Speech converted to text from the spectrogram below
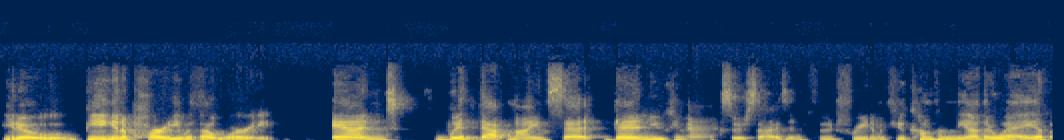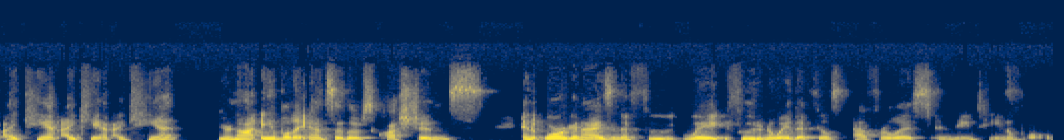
you know, being in a party without worry? And with that mindset, then you can exercise in food freedom. If you come from the other way of I can't, I can't, I can't, you're not able to answer those questions and organize in a food way food in a way that feels effortless and maintainable.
